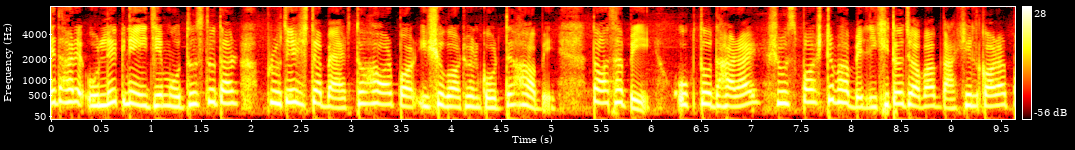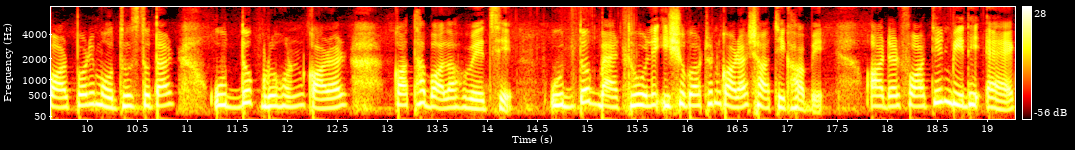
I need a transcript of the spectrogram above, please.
এ ধারে উল্লেখ নেই যে মধ্যস্থতার প্রচেষ্টা ব্যর্থ হওয়ার পর ইস্যু গঠন করতে হবে। তথাপি উক্ত ধারায় সুস্পষ্টভাবে লিখিত জবাব দাখিল করার পরপরই মধ্যস্থতার উদ্যোগ গ্রহণ করার কথা বলা হয়েছে। উদ্যোগ ব্যর্থ হলে ইস্যু গঠন করা সঠিক হবে। অর্ডার ফরটিন বিধি এক,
